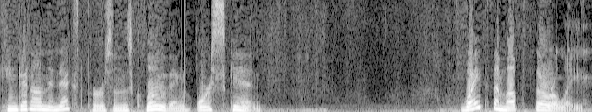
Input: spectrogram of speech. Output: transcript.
can get on the next person's clothing or skin. Wipe them up thoroughly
